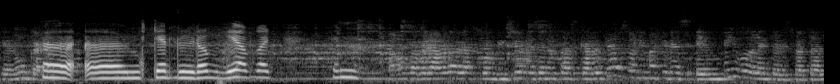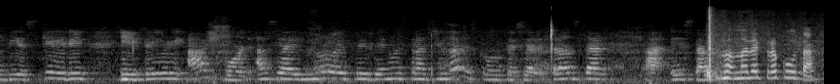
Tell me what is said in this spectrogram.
que nunca. Ah, ah, pues. Vamos a ver ahora las condiciones de nuestras carreteras. Son imágenes en vivo de la Interestatal 10 Katy y Dairy Ashford hacia el noroeste de nuestras ciudades, cortesía de Transtar a esta No, no electrocuta.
